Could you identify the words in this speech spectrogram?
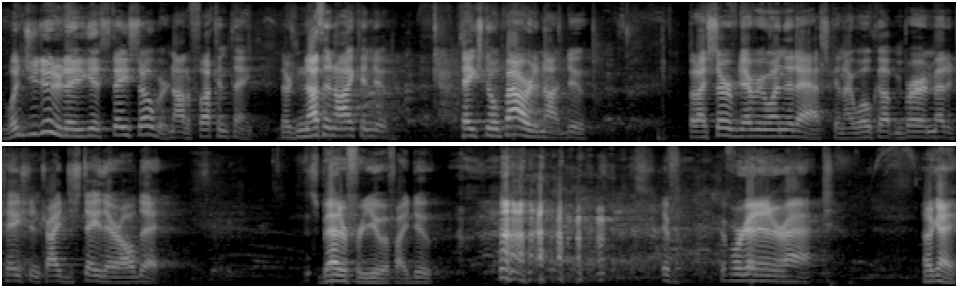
What did you do today to get stay sober? Not a fucking thing. There's nothing I can do. Takes no power to not do. But I served everyone that asked, and I woke up in prayer and meditation and tried to stay there all day. It's better for you if I do. if, if we're going to interact. Okay.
